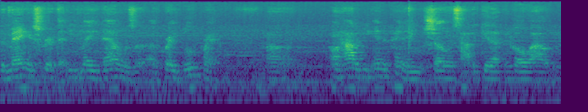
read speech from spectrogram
the manuscript that he laid down was a, a great blueprint uh, on how to be independent. He would show us how to get up and go out and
